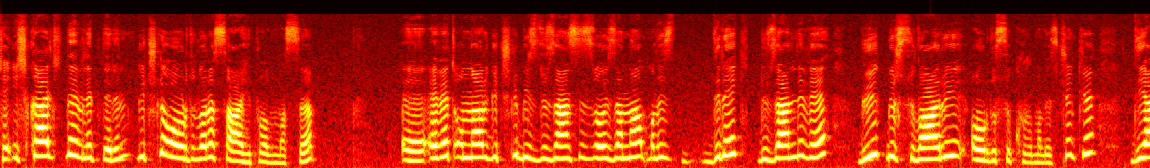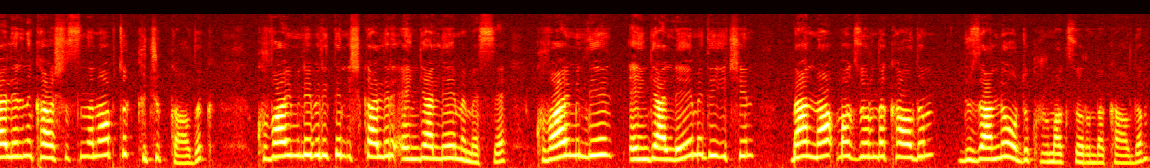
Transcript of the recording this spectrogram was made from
şey işgalci devletlerin güçlü ordulara sahip olması. Ee, evet onlar güçlü biz düzensiz o yüzden ne yapmalıyız? Direkt düzenli ve büyük bir süvari ordusu kurmalıyız. Çünkü diğerlerinin karşısında ne yaptık? Küçük kaldık. Kuvayi Milliye Birliklerin işgalleri engelleyememesi. Kuvayi Milliye engelleyemediği için ben ne yapmak zorunda kaldım? Düzenli ordu kurmak zorunda kaldım.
